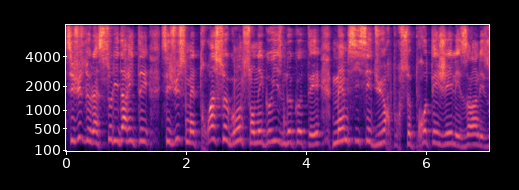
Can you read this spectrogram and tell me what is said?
c'est juste de la solidarité, c'est juste mettre trois secondes son égoïsme de côté, même si c'est dur pour se protéger les uns les.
